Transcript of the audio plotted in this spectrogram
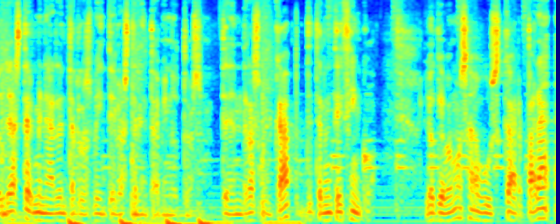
podrías terminar entre los 20 y los 30 minutos. Tendrás un cap de 35. Lo que vamos a buscar para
